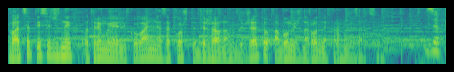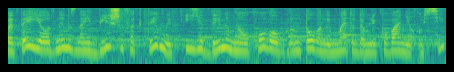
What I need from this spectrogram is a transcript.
20 тисяч з них отримує лікування за кошти державного бюджету або міжнародних організацій. ЗПТ є одним з найбільш ефективних і єдиним науково обґрунтованим методом лікування осіб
